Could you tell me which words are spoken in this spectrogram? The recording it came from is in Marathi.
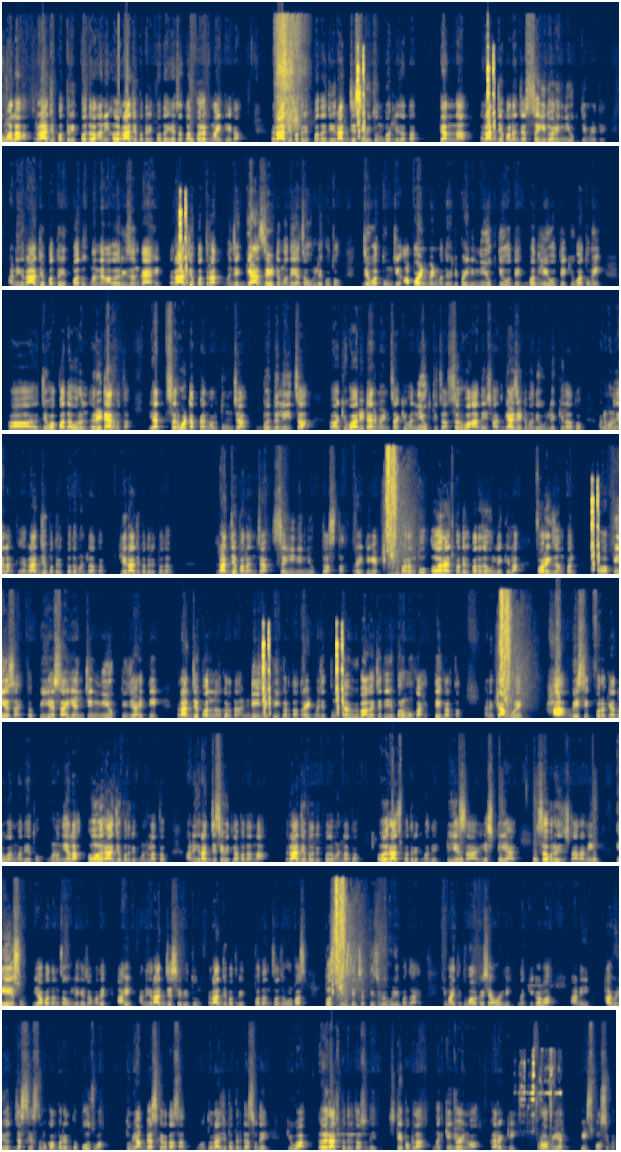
तुम्हाला राजपत्रित पद आणि अराजपत्रित पद याच्यातला फरक माहितीये का? राजपत्रित पद जी राज्यसेवेतून भरली जातात त्यांना राज्यपालांच्या सहीद्वारे नियुक्ती मिळते. आणि राजपत्रित पद म्हणण्यामागं रिझन काय आहे? राजपत्रात म्हणजे गॅझेटमध्ये याचा उल्लेख होतो. जेव्हा तुमची अपॉइंटमेंटमध्ये म्हणजे पहिली नियुक्ती होते बदली होते किंवा तुम्ही जेव्हा पदावरून रिटायर होता या सर्व टप्प्यांवर तुमच्या बदलीचा किंवा रिटायरमेंटचा किंवा नियुक्तीचा सर्व आदेश हा गॅझेटमध्ये उल्लेख केला जातो. आणि म्हणून याला राज्यपत्रित पद म्हटलं जातं. हे राजपत्रित पद राज्यपालांच्या सहीने नियुक्त असतात. राईट ठीक आहे? परंतु अराजपत्रित पदाचा उल्लेख केला. For example P S I तर पी एस आय यांची नियुक्ती जी आहे ती राज्यपाल न करता डीजीपी करतात. राईट म्हणजे तुमच्या विभागाचे ते जे प्रमुख आहेत ते करतात. आणि त्यामुळे हा बेसिक फरक या दोघांमध्ये येतो. म्हणून याला अराजपत्रित म्हटलं जातं. आणि राज्यसेवेतल्या पदांना राजपत्रित पद म्हटलं तर अराजपत्रित मध्ये P S I S T I sub registrar आणि एएसओ या पदांचा उल्लेख याच्यामध्ये आहे. आणि राज्यसेवेतून राज्यपत्रित पदांचा जवळपास पस्तीस ते छत्तीस वेगवेगळी पदं आहेत. ही माहिती तुम्हाला कशी आवडली नक्की कळवा. आणि हा व्हिडिओ जास्तीत जास्त लोकांपर्यंत पोहोचवा. तुम्ही अभ्यास करत असाल मग तो राजपत्रित असू दे किंवा अराजपत्रित असू दे स्टेपअपला नक्की जॉईन व्हा. कारण की फ्रॉम हिअर इट्स पॉसिबल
